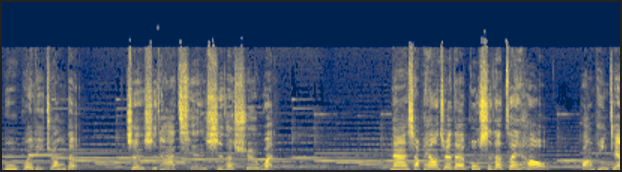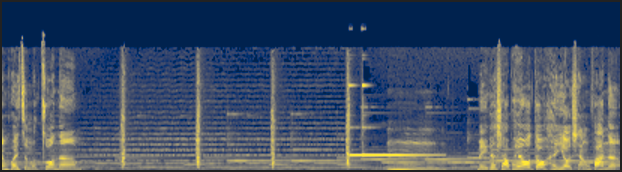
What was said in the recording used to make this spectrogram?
木柜里装的，正是他前世的学问。那小朋友觉得故事的最后，黄庭坚会怎么做呢？嗯，每个小朋友都很有想法呢。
